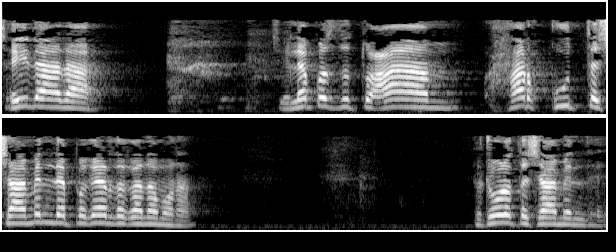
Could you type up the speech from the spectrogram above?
صحیح دا ده چې لفظ د طعام هر قوت ته شامل دی په غیر د غنمونه ټول ته شامل دی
